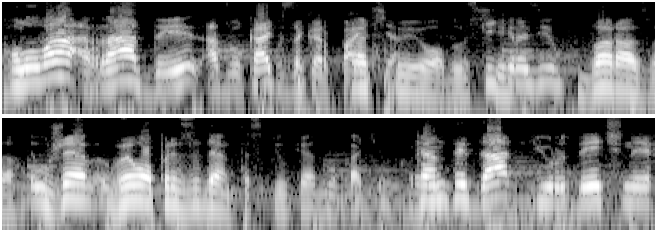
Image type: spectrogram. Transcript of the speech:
Голова ради адвокатів Закарпаття. Кацької області. Скільки разів? Два рази. Уже ВО президента спілки адвокатів України. Кандидат юридичних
